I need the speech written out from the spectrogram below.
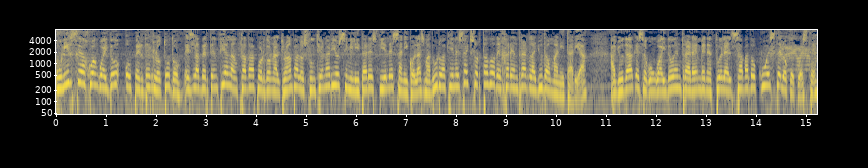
Unirse a Juan Guaidó o perderlo todo es la advertencia lanzada por Donald Trump a los funcionarios y militares fieles a Nicolás Maduro, a quienes ha exhortado a dejar entrar la ayuda humanitaria. Ayuda que, según Guaidó, entrará en Venezuela el sábado, cueste lo que cueste.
